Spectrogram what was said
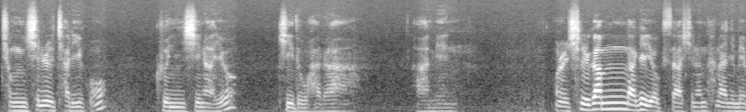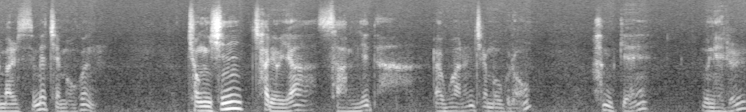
정신을 차리고 근신하여 기도하라. 아멘. 오늘 실감나게 역사하시는 하나님의 말씀의 제목은 정신 차려야 삽니다. 라고 하는 제목으로 함께 은혜를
